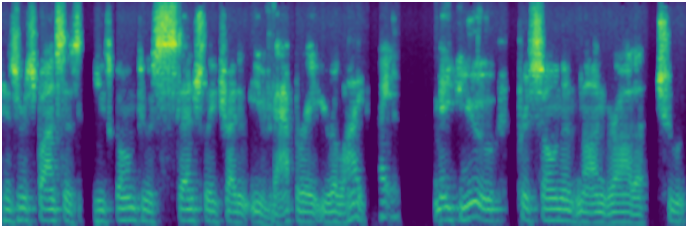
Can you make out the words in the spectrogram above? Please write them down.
his response is he's going to essentially try to evaporate your life. Right. Make you persona non grata to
